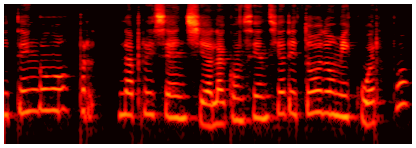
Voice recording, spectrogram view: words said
y tengo la presencia, la conciencia de todo mi cuerpo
